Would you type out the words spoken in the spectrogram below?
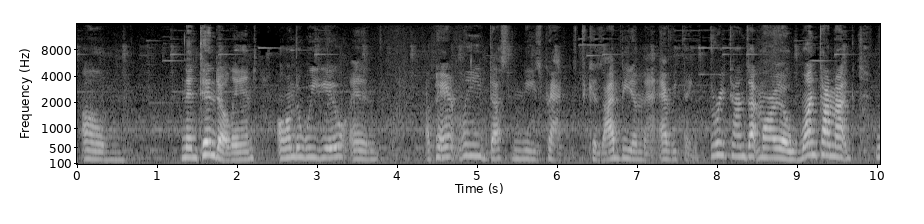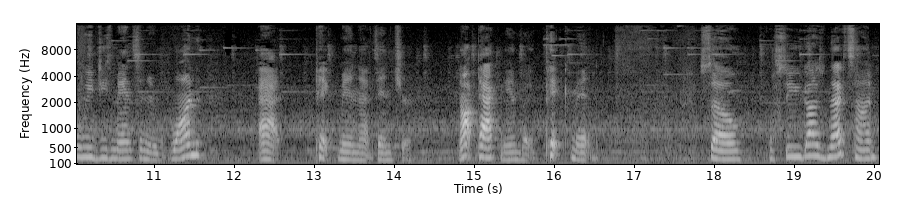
Um Nintendo Land on the Wii U and apparently Dustin needs practice because I beat him at everything. Three times at Mario, one time at Luigi's Mansion, and one at Pikmin Adventure. Not Pac Man, but Pikmin. So, we'll see you guys next time.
